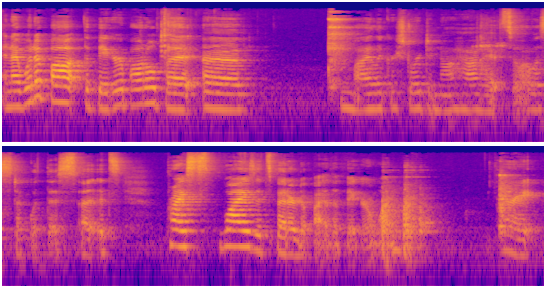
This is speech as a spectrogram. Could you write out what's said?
And I would have bought the bigger bottle, but uh, my liquor store did not have it, so I was stuck with this. Uh, it's price-wise, it's better to buy the bigger one. All right,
